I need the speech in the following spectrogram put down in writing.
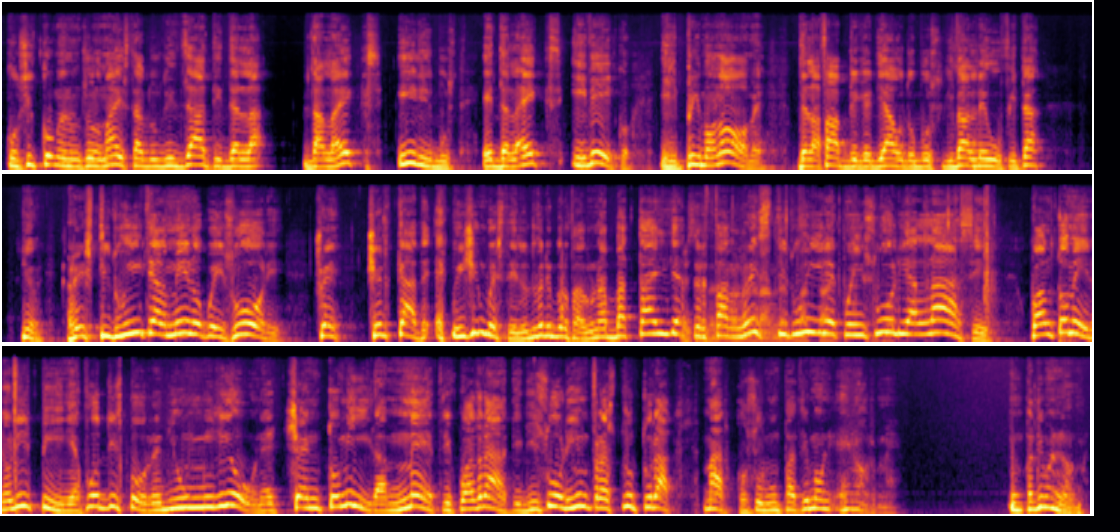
così come non sono mai stati utilizzati dalla, dalla ex Irisbus e dalla ex Iveco, il primo nome della fabbrica di autobus di Valle Ufita, restituite almeno quei suoli, cioè cercate, ecco i 5 Stelle dovrebbero fare una battaglia Questa per far restituire quei suoli all'ASI quantomeno l'Irpinia può disporre di 1.100.000 metri quadrati di suoli infrastrutturati. Marco, sono un patrimonio enorme. Un patrimonio enorme.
